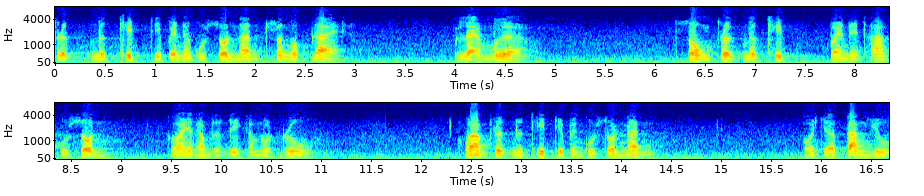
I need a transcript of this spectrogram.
ตรึกนึกคิดที่เป็นอกุศลนั้นสงบได้ และเมื่อ ทรงตรึกนึกคิดไปในทางกุศล ก็ให้ทำสติกำหนดรู้ ความตรึกนึกคิดที่เป็นกุศลนั้น ก็จะตั้งอยู่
